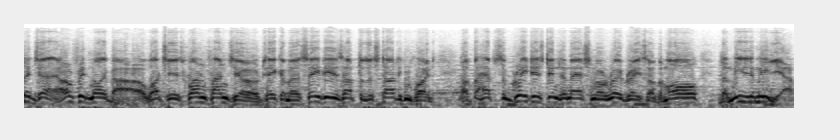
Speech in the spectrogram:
Manager Alfred Neubauer watches Juan Fangio take a Mercedes up to the starting point of perhaps the greatest international road race of them all, the Mille Miglia.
